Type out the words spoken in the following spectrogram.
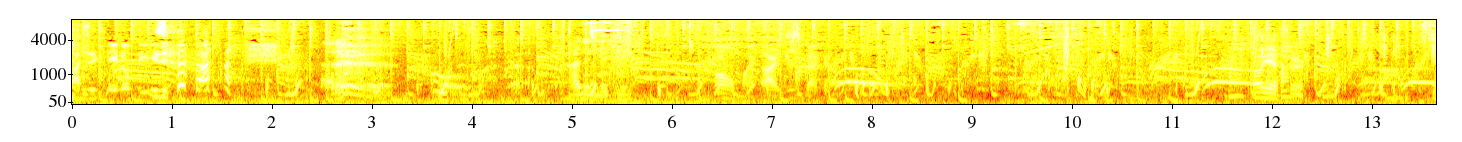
Isaac anal god! I didn't make it. oh my god, just back up. Oh yeah, sure. Uh,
